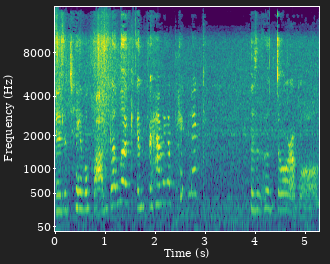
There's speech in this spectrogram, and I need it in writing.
is a tablecloth, but look, they're having a picnic. This is adorable.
